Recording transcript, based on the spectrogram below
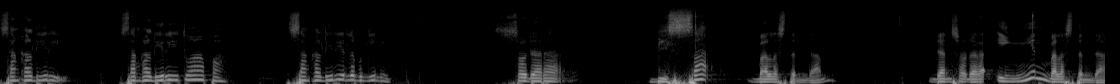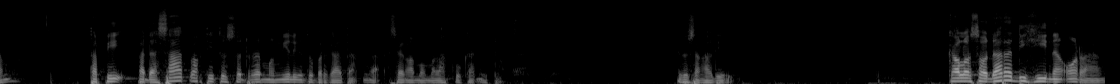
Sangkal diri. Sangkal diri itu apa? Sangkal diri adalah begini. Saudara bisa balas dendam dan saudara ingin balas dendam, tapi pada saat waktu itu saudara memilih untuk berkata, enggak, saya nggak mau melakukan itu. Itu sangkal diri. Kalau saudara dihina orang,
